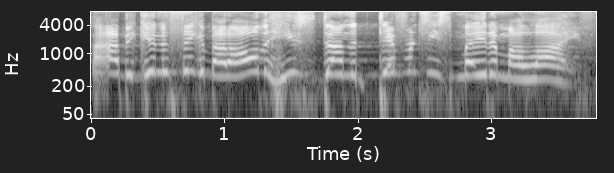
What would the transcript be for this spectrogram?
I begin to think about all that he's done, the difference he's made in my life.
